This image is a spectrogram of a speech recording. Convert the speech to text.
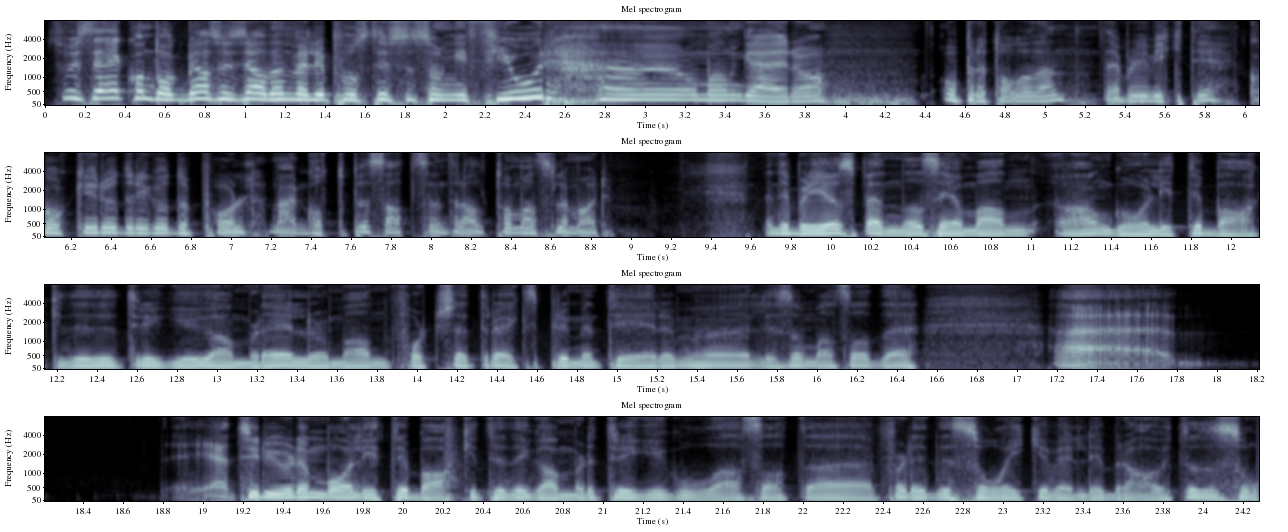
Så vi ser, Kondogbia syns jeg hadde en veldig positiv sesong i fjor. om han greier å opprettholde den. Det blir viktig. Cocky Rodrigo de Paul er godt besatt sentralt. Thomas LeMar. Men det blir jo spennende å se om han, om han går litt tilbake til det trygge gamle, eller om han fortsetter å eksperimentere med liksom, altså det eh, Jeg tror det må litt tilbake til det gamle, trygge, gode. Altså at, eh, fordi det så ikke veldig bra ut. og Det så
